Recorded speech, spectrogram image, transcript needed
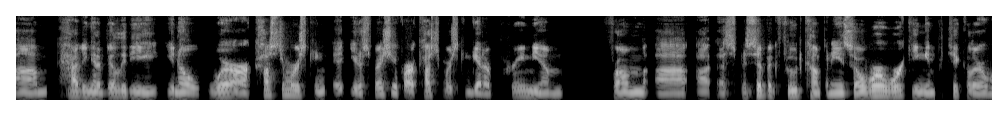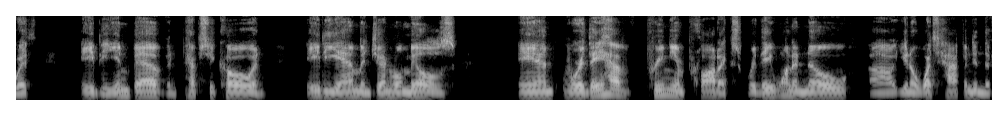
um, having an ability, you know, where our customers can, eh, you know, especially if our customers can get a premium from uh, a, a, specific food company. And so we're working in particular with AB InBev and PepsiCo and ADM and General Mills, and where they have premium products where they want to know, uh, you know, what's happened in the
